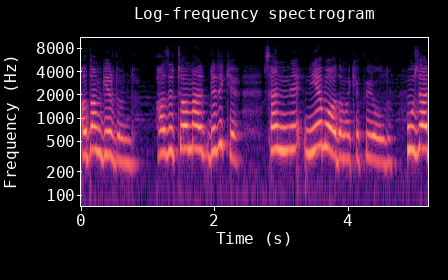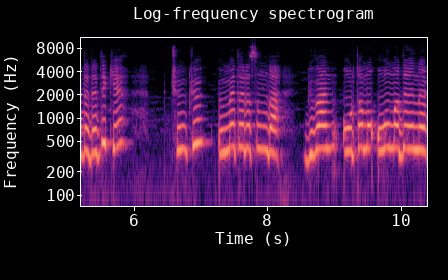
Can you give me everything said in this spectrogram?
adam geri döndü. Hazreti Ömer dedi ki sen ni- niye bu adama kefil oldun? Ebu Zer de dedi ki çünkü ümmet arasında güven ortamı olmadığını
